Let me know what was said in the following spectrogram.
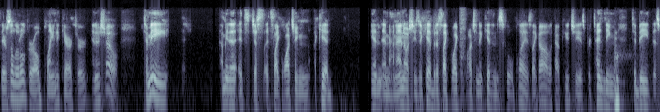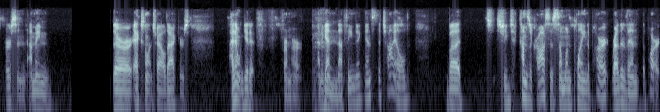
there's a little girl playing a character in a show. To me, I mean, it's just, it's like watching a kid. And, and I know she's a kid, but it's like watching a kid in a school play. It's like, oh, look how cute she is, pretending mm. to be this person. I mean, there are excellent child actors I don't get it from her. And again, nothing against the child, but she comes across as someone playing a part rather than the part.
